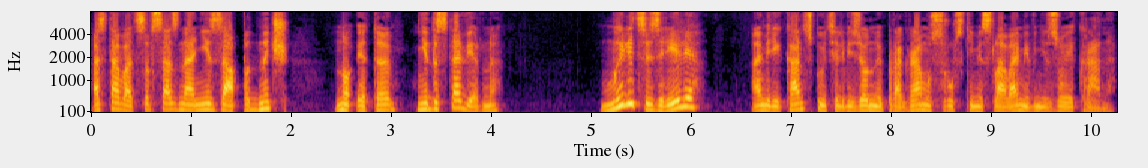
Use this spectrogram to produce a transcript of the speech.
оставаться в сознании западноч, но это недостоверно. Мы лицезрели американскую телевизионную программу с русскими словами внизу экрана.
